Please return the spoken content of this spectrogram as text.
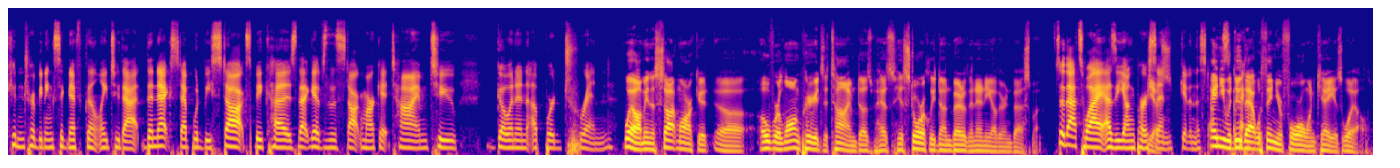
contributing significantly to that. The next step would be stocks because that gives the stock market time to go in an upward trend. Well, I mean, the stock market uh, over long periods of time does has historically done better than any other investment, So that's why, as a young person, Yes. get in the stocks. and you would do that within your 401k as well.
